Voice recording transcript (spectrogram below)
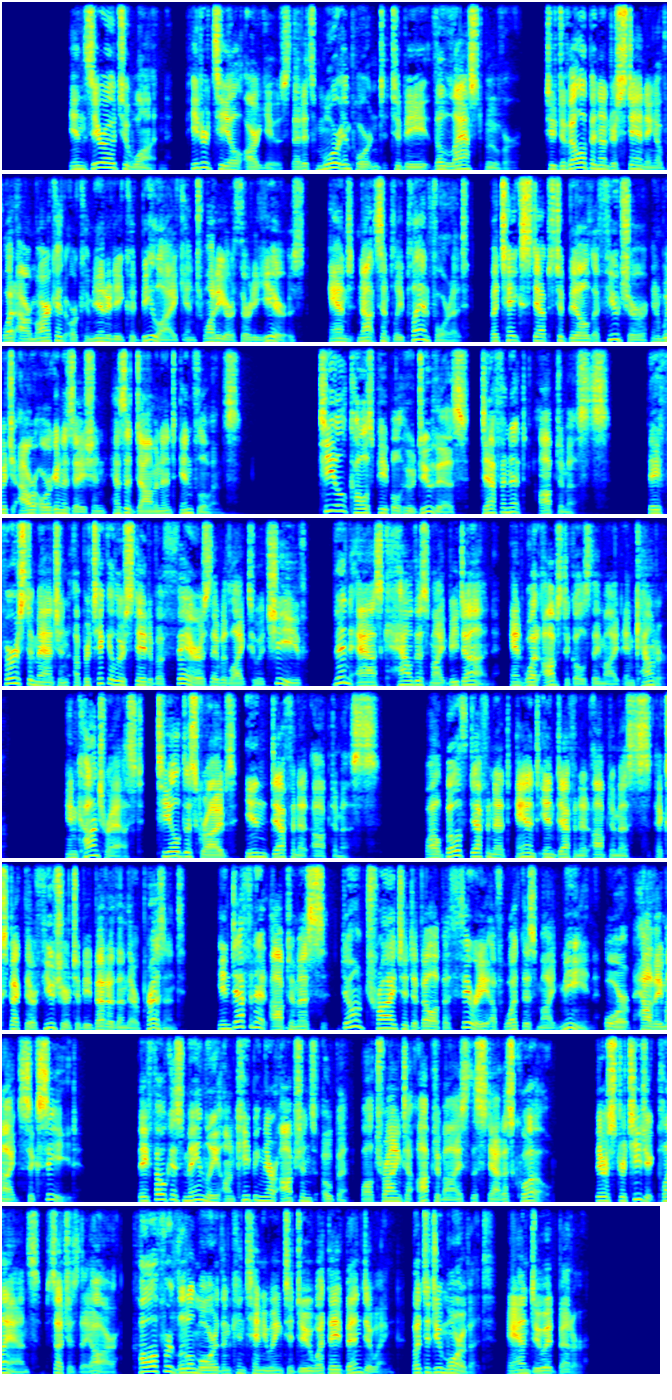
In Zero to One, Peter Thiel argues that it's more important to be the last mover, to develop an understanding of what our market or community could be like in 20 or 30 years, and not simply plan for it, but take steps to build a future in which our organization has a dominant influence. Thiel calls people who do this definite optimists. They first imagine a particular state of affairs they would like to achieve, then ask how this might be done and what obstacles they might encounter. In contrast, Thiel describes indefinite optimists. While both definite and indefinite optimists expect their future to be better than their present, indefinite optimists don't try to develop a theory of what this might mean or how they might succeed. They focus mainly on keeping their options open while trying to optimize the status quo. Their strategic plans, such as they are, call for little more than continuing to do what they've been doing, but to do more of it, and do it better.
